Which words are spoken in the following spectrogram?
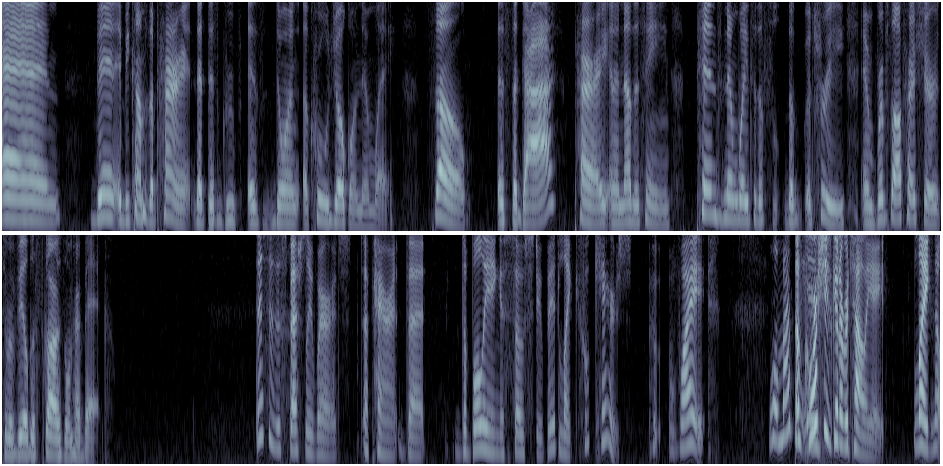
and then it becomes apparent that this group is doing a cruel joke on Nimue. So it's the guy, Perry, and another teen pins Nimue to the, the a tree and rips off her shirt to reveal the scars on her back. This is especially where it's apparent that the bullying is so stupid. Like, who cares? Who, why? Well, my Of course is- she's gonna retaliate. Like, no.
